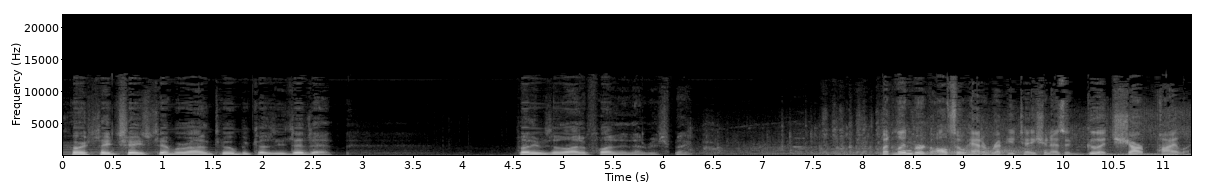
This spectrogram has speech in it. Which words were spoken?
of course, they chased him around too because he did that. But he was a lot of fun in that respect. But Lindbergh also had a reputation as a good, sharp pilot.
